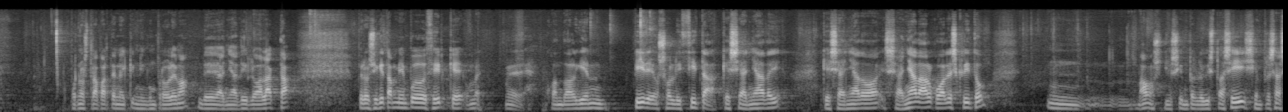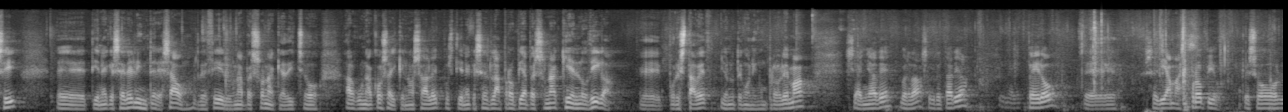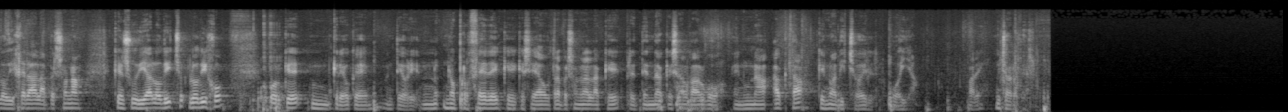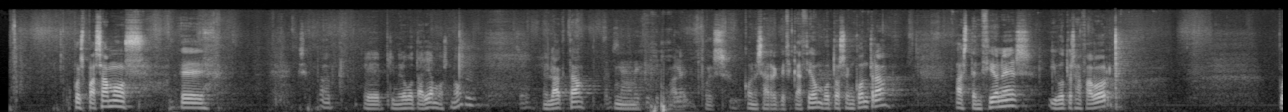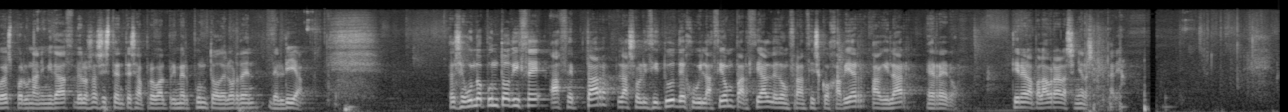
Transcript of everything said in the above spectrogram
por nuestra parte no hay ningún problema de añadirlo al acta, pero sí que también puedo decir que, hombre, eh, cuando alguien pide o solicita que se añade, que se añada, se añada algo al escrito, mm, vamos, yo siempre lo he visto así, siempre es así, eh, tiene que ser el interesado, es decir, una persona que ha dicho alguna cosa y que no sale, pues tiene que ser la propia persona quien lo diga. Eh, por esta vez yo no tengo ningún problema, se añade, ¿verdad, secretaria? Pero eh, sería más propio que eso lo dijera la persona que en su día lo, dicho, lo dijo, porque mm, creo que en teoría no, procede que, que, sea otra persona la que pretenda que salga algo en una acta que no ha dicho él o ella. Vale, muchas gracias. Pues pasamos. Eh, eh, primero votaríamos, ¿no? El acta. Mm, vale, pues con esa rectificación, votos en contra, abstenciones y votos a favor. Pues por unanimidad de los asistentes se aprueba el primer punto del orden del día. El segundo punto dice aceptar la solicitud de jubilación parcial de don Francisco Javier Aguilar Herrero. Tiene la palabra la señora secretaria.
